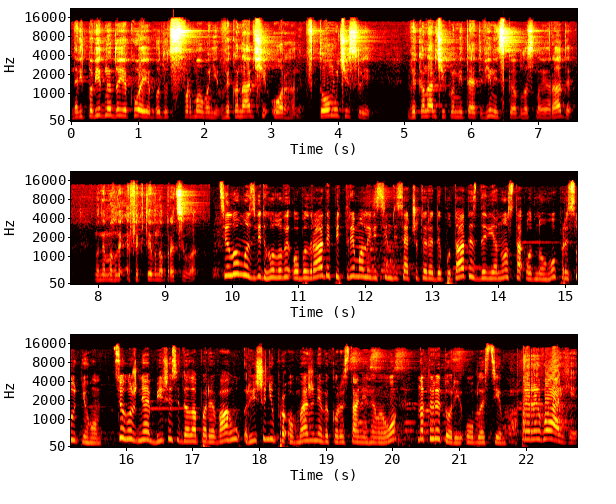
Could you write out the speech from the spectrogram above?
відповідно до якої будуть сформовані виконавчі органи, в тому числі виконавчий комітет Вінницької обласної ради, вони могли ефективно працювати. В цілому звіт голови облради підтримали 84 депутати з 91 присутнього. Цього ж дня більшість дала перевагу рішенню про обмеження використання ГМО на території області. переваги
